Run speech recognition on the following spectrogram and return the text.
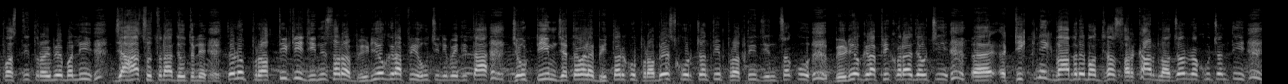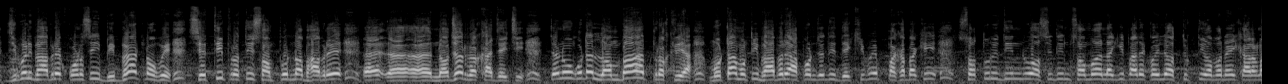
উপস্থিত রহবে বলে जहाँ सूचना देउँदै ती जिनिस र भिडग्राफी हुन्छेदिता जो टि भितर को प्रवेश गर्छ प्रति जिसकु भिडग्राफी गराउँछ टेक्निक सरकार नजर रकुन्छ जीभी भावना कसरी विभ्राट प्रति संपूर्ण भाव नजर रखाइछ तेणु गए लम्बा प्रक्रिया मोटामोटी भावी देखि पाखि सतुरी दिन रु असी दिन समय लाग अत्युक्ति नै कारण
